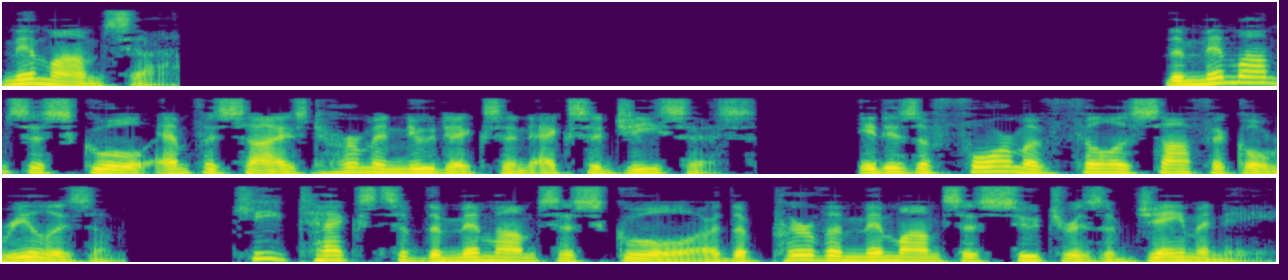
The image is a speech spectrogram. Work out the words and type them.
Mimamsa The Mimamsa school emphasized hermeneutics and exegesis. It is a form of philosophical realism. Key texts of the Mimamsa school are the Purva Mimamsa Sutras of Jaimini.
